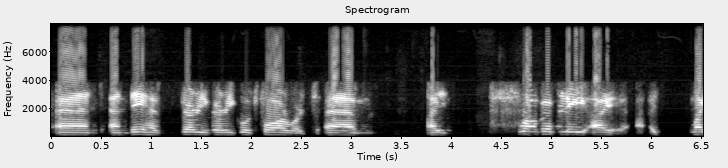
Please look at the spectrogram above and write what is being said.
and and they have very very good forwards. Um, I probably I, I my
